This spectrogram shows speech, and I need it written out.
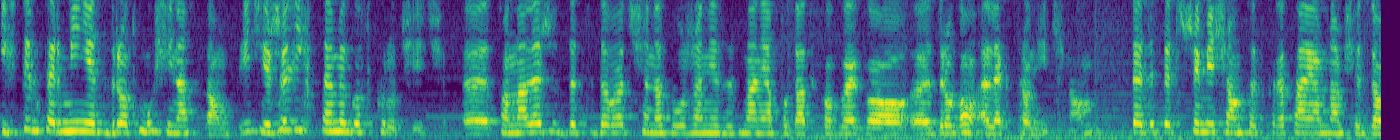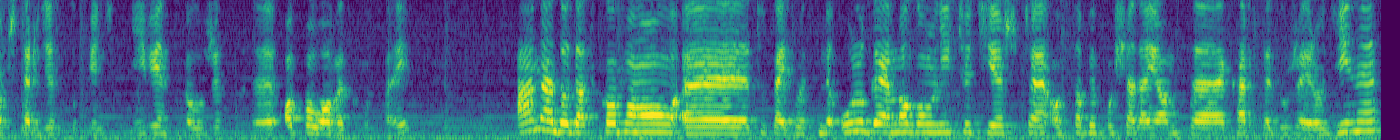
i w tym terminie zwrot musi nastąpić. Jeżeli chcemy go skrócić, e, to należy zdecydować się na złożenie zeznania podatkowego e, drogą elektroniczną. Wtedy te trzy miesiące skracają nam się do 45 dni, więc to już jest o połowę krócej. A na dodatkową tutaj powiedzmy ulgę mogą liczyć jeszcze osoby posiadające kartę dużej rodziny.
